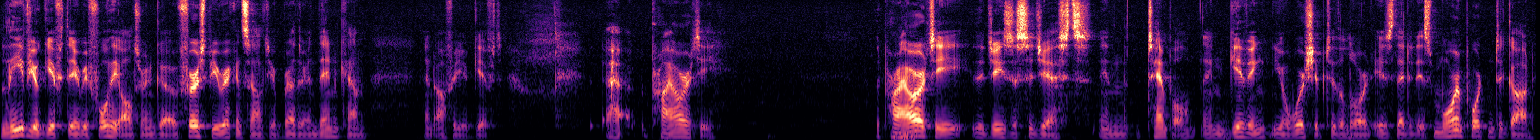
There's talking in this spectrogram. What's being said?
leave your gift there before the altar and go. First be reconciled to your brother and then come and offer your gift. Uh, priority. The priority that Jesus suggests in the temple in giving your worship to the Lord is that it is more important to God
